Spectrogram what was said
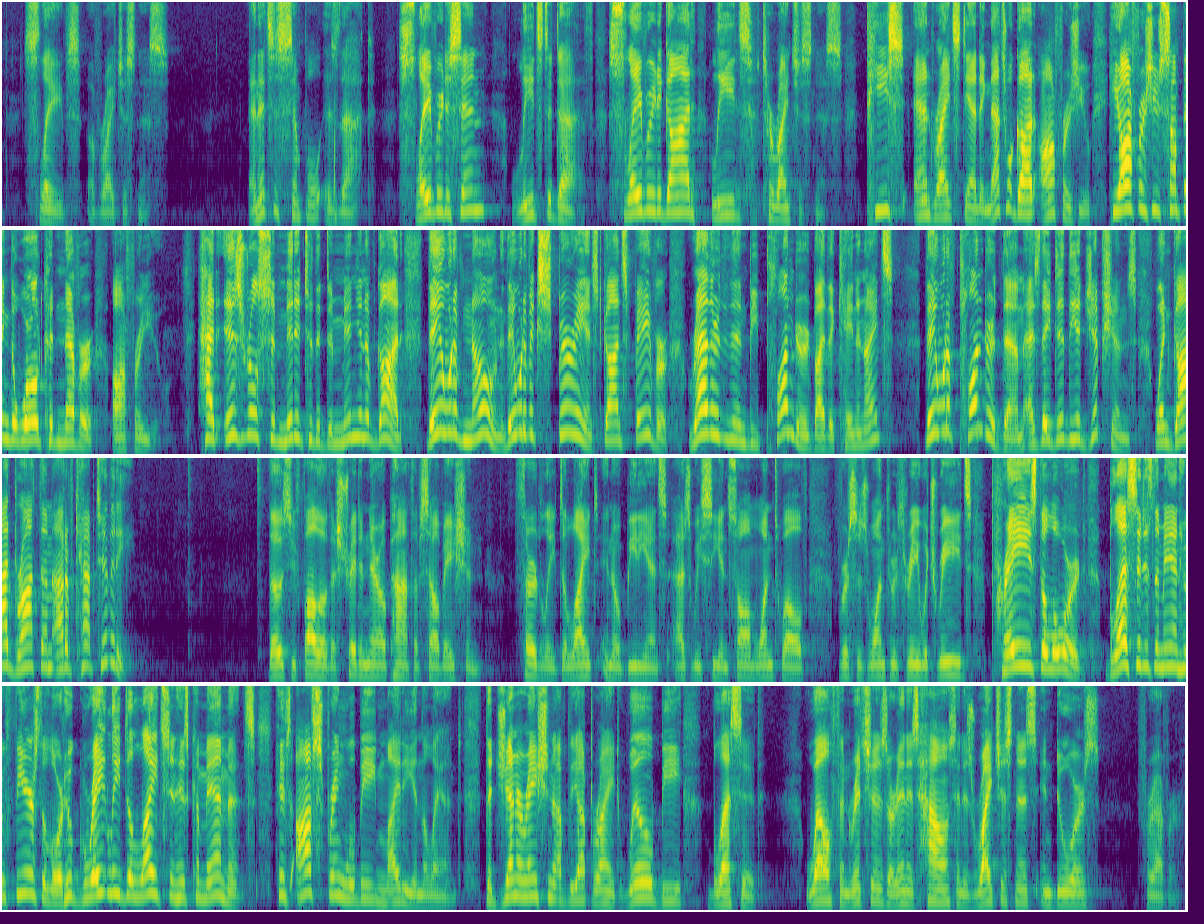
slaves of righteousness. And it's as simple as that. Slavery to sin leads to death, slavery to God leads to righteousness. Peace and right standing. That's what God offers you. He offers you something the world could never offer you Had Israel submitted to the dominion of God, they would have known, they would have experienced God's favor. Rather than be plundered by the Canaanites, they would have plundered them as they did the Egyptians when God brought them out of captivity. Those who follow the straight and narrow path of salvation, thirdly, delight in obedience, as we see in Psalm 112, verses 1 through 3, which reads Praise the Lord. Blessed is the man who fears the Lord, who greatly delights in his commandments. His offspring will be mighty in the land. The generation of the upright will be blessed. Wealth and riches are in his house, and his righteousness endures forever.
